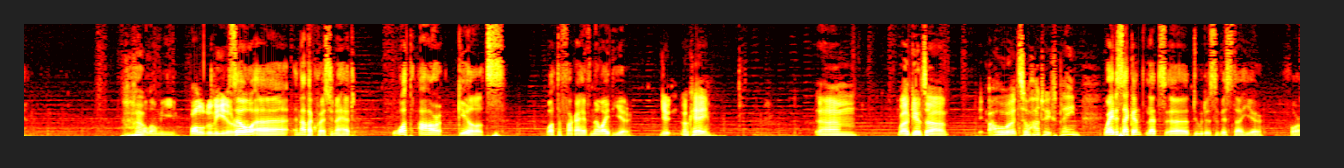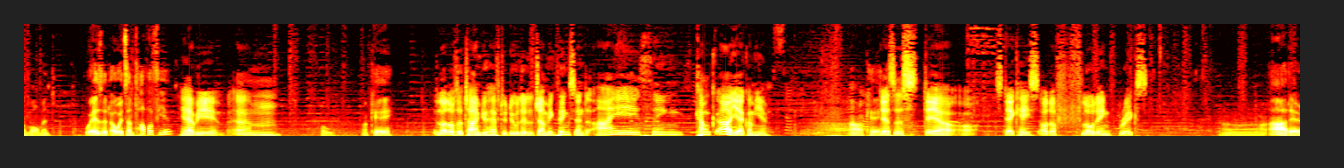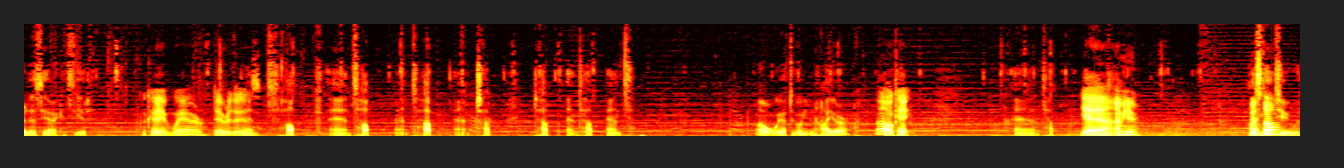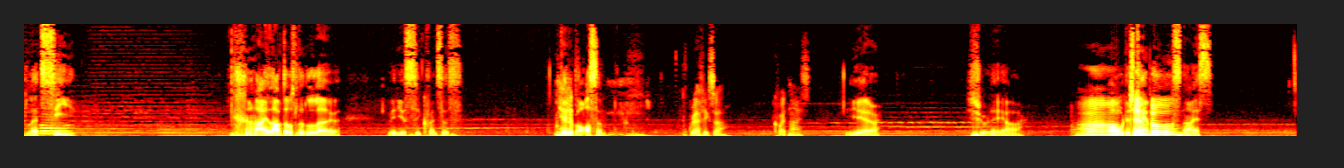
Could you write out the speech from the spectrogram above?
Follow me. Follow the leader. So, uh, another question I had. What are guilds? What the fuck? I have no idea. You, okay. Um, well, guilds are. Oh, it's so hard to explain. Wait a second. Let's uh, do this vista here for a moment. Where is it? Oh, it's on top of here? Yeah, we. Um, Oh. Okay. a lot of the time you have to do little jumping things, and I think. Come. Ah, yeah, come here. Ah, okay. There's a stair or staircase out of floating bricks. Uh, ah, there it is. Yeah, I can see it. Okay, where? There it is. And hop, and hop, and hop, and hop, and hop, and hop, and... Oh, we have to go even higher. Oh, okay. And. Yeah, I'm here. I'm Vista. here too. Let's see. I love those little uh, video sequences. Yeah, they look awesome. the graphics are quite nice. Yeah. Sure they are. Oh, oh, this temple. temple looks nice.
